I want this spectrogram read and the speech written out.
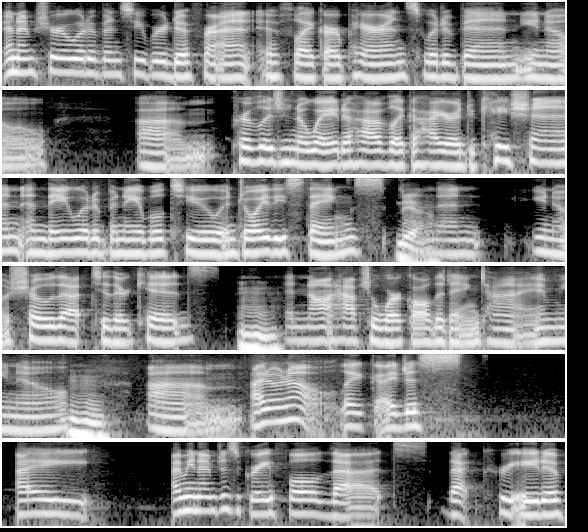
and I'm sure it would have been super different if like our parents would have been, you know, um, privileged in a way to have like a higher education and they would have been able to enjoy these things Yeah. and then, you know, show that to their kids and not have to work all the dang time, you know. Um, I don't know. Like I just I I mean, I'm just grateful that that creative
